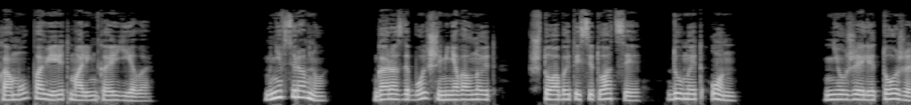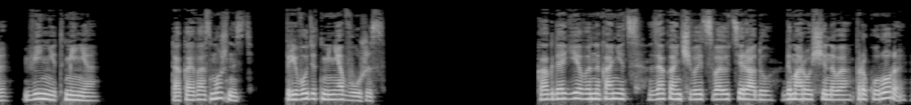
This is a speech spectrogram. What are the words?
кому поверит маленькая Ева. Мне все равно. Гораздо больше меня волнует, что об этой ситуации думает он. Неужели тоже винит меня? Такая возможность приводит меня в ужас. Когда Ева, наконец, заканчивает свою тираду доморощенного прокурора,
